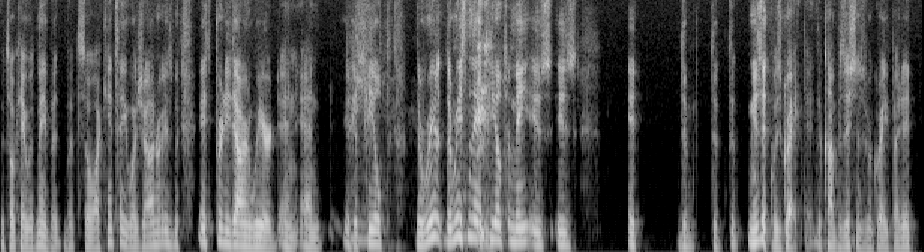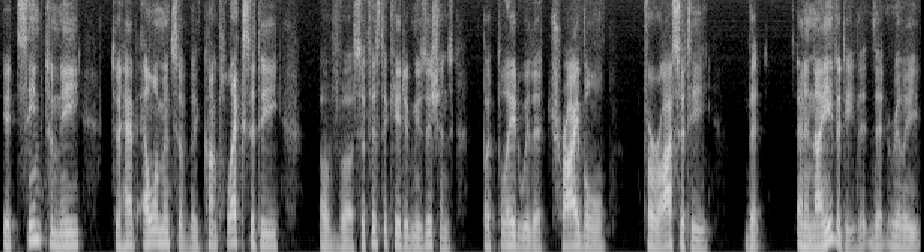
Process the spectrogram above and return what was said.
it's okay with me but but so i can't tell you what genre is, but it's pretty darn weird and and it appealed the real the reason they appealed to me is is it the the, the music was great. The, the compositions were great but it it seemed to me to have elements of the complexity of uh, sophisticated musicians, but played with a tribal ferocity that and a naivety that, that really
